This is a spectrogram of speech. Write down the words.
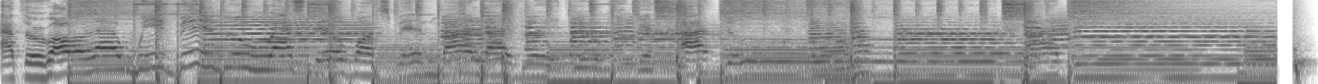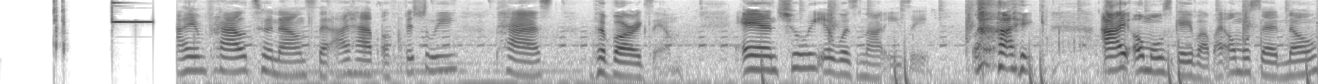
After all that we've been through, I still want to spend my life with you. Yes, I do. I do. I am proud to announce that I have officially passed the bar exam. And truly, it was not easy. Like, I almost gave up. I almost said, no,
